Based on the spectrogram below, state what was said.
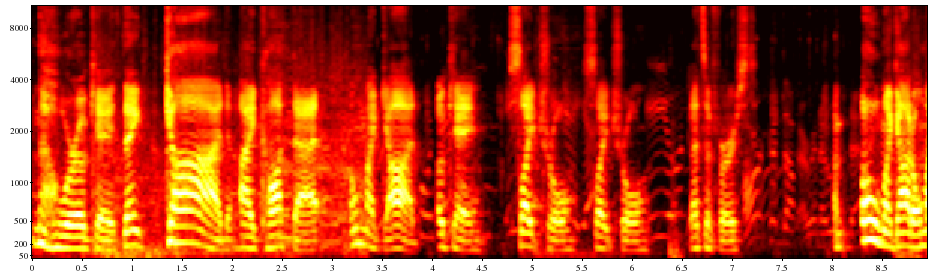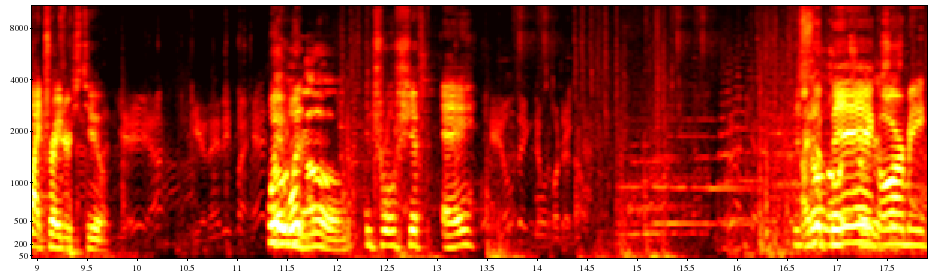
No, we're okay. Thank God I caught that. Oh my God. Okay. Slight troll. Slight troll. That's a first. I'm, oh my God, all my traders too. Wait, oh what? no. Control Shift A. This I is a don't know what big traders is. army.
